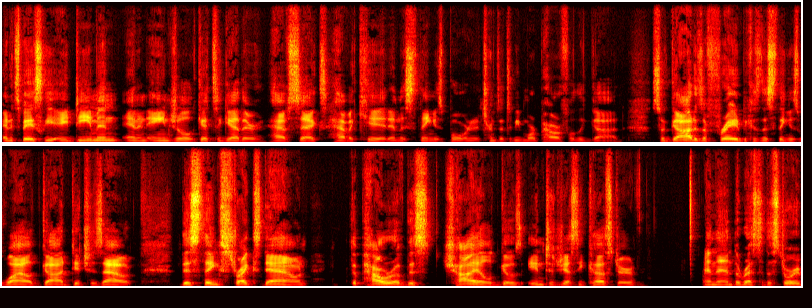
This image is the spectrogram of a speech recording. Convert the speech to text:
And it's basically a demon and an angel get together, have sex, have a kid, and this thing is born. And it turns out to be more powerful than God. So God is afraid because this thing is wild. God ditches out. This thing strikes down. The power of this child goes into Jesse Custer. And then the rest of the story,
